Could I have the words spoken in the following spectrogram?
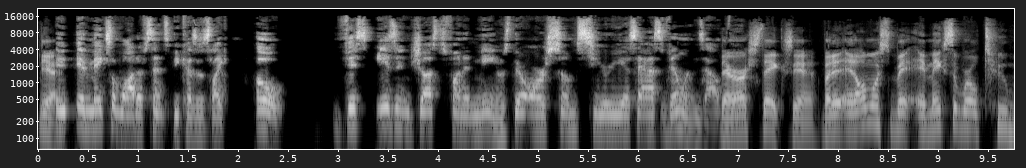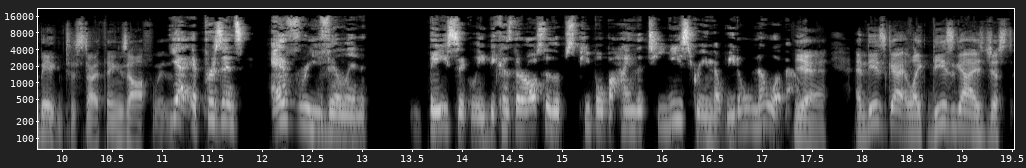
Yeah. It, it makes a lot of sense because it's like, oh, this isn't just fun and games. There are some serious ass villains out there. There are stakes, yeah, but it, it almost ma- it makes the world too big to start things off with. Yeah, it presents every villain basically because they're also the people behind the TV screen that we don't know about. Yeah, and these guys, like these guys, just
